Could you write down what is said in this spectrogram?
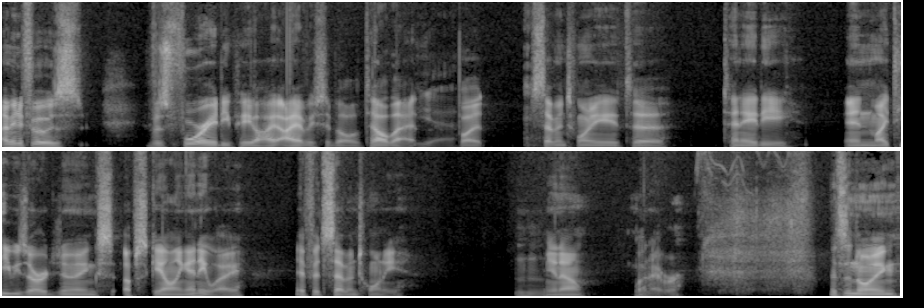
I mean, if it was if it was 480p, I, I obviously be able to tell that. Yeah. But 720 to 1080, and my TVs are doing upscaling anyway. If it's 720, Mhm. you know, whatever. It's annoying.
